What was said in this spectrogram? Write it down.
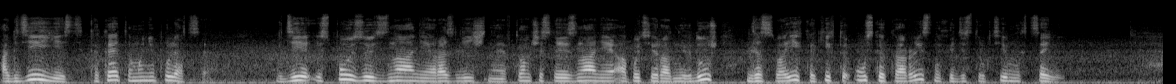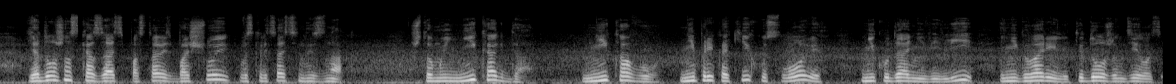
а где есть какая-то манипуляция, где используют знания различные, в том числе и знания о пути родных душ, для своих каких-то узкокорыстных и деструктивных целей я должен сказать, поставить большой восклицательный знак, что мы никогда, никого, ни при каких условиях никуда не вели и не говорили, ты должен делать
